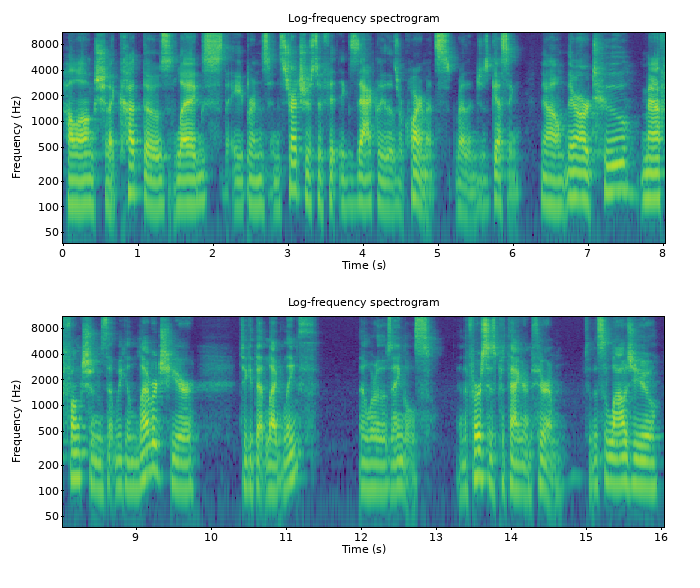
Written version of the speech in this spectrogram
how long should I cut those legs, the aprons, and the stretchers to fit exactly those requirements rather than just guessing. Now, there are two math functions that we can leverage here to get that leg length and what are those angles. And the first is Pythagorean theorem. So this allows you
